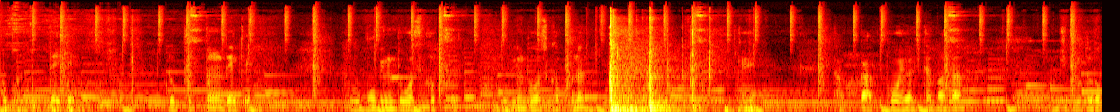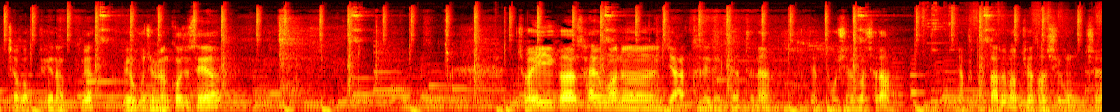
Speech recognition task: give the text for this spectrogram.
부분 4개 그리고 풋등 4개 그리고 무빙 도어 스커프. 무빙 도어 스커프는 이렇게 각각 도어 열 때마다 움직이도록 작업해 놨고요. 외부 조명 꺼주세요. 저희가 사용하는 이제 아크릴 앰비언트는 이제 보시는 것처럼 이제 보통 다른 업체에서 시공 자-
